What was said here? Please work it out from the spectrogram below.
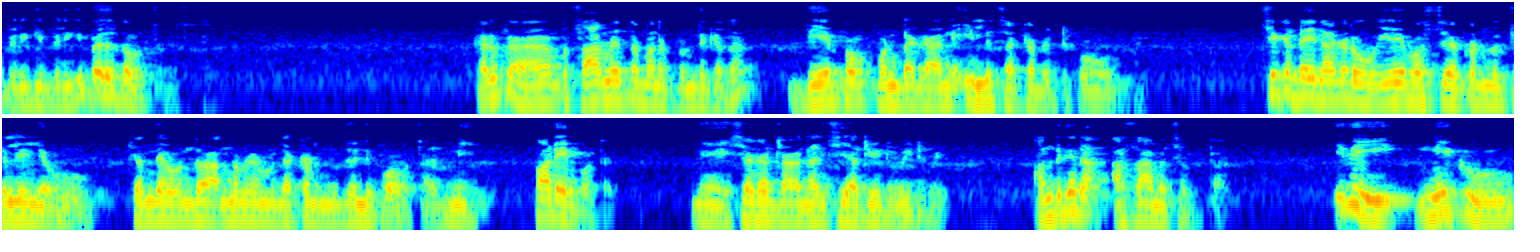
పెరిగి పెరిగి పెద్దదవుతుంది కనుక సామెత మనకు ఉంది కదా దీపం ఉండగానే ఇల్లు చక్కబెట్టుకో చీకటైనా అక్కడ ఏ వస్తువు ఎక్కడుందో తెలియలేవు. కింద ఉందో అన్నం ఏముందో ఎక్కడుందో వెళ్ళిపోతాయి అన్నీ పాడైపోతాయి. నీ చీకట్లో నడిచి అటు ఇటు ఇటు పోయి. అందుకని ఆ సామె చెప్తాను ఇది నీకు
